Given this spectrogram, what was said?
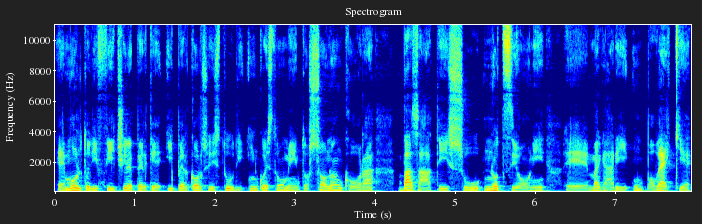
è molto difficile perché i percorsi di studi in questo momento sono ancora basati su nozioni eh, magari un po' vecchie.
